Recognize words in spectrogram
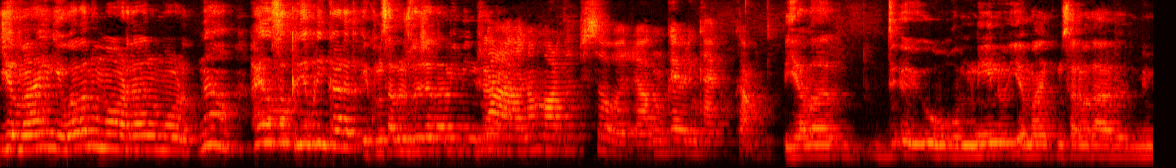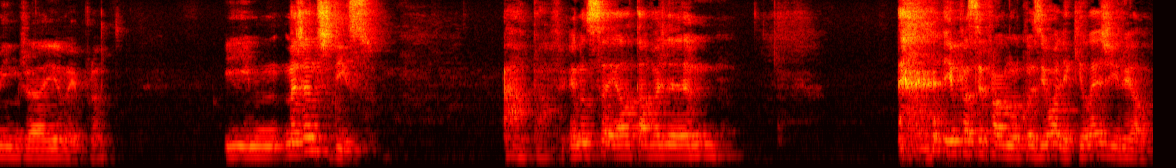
e a mãe, e eu, ela não morde, ela não morde. Não, ah, ela só queria brincar. E começaram os dois a dar miminhos Não, ela não morde a pessoa, ela não quer brincar com o cão. E ela, o, o menino e a mãe começaram a dar miminhos já a Emma e pronto. E, mas antes disso, ah pá, eu não sei, ela estava-lhe. eu passei para alguma coisa e olha, aquilo é giro. E ela,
